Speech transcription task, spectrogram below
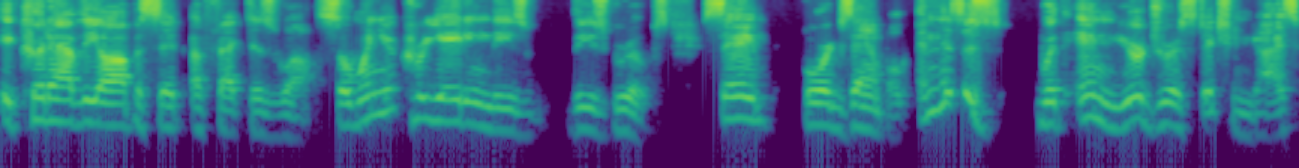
it could have the opposite effect as well. So when you're creating these, these groups, say, for example, and this is within your jurisdiction, guys,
